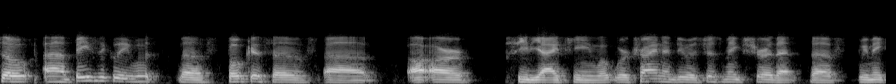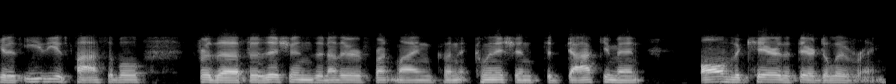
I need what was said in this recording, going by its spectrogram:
so uh, basically, what the focus of uh, our CDI team, what we're trying to do is just make sure that the, we make it as easy as possible for the physicians and other frontline clinicians to document all of the care that they're delivering.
